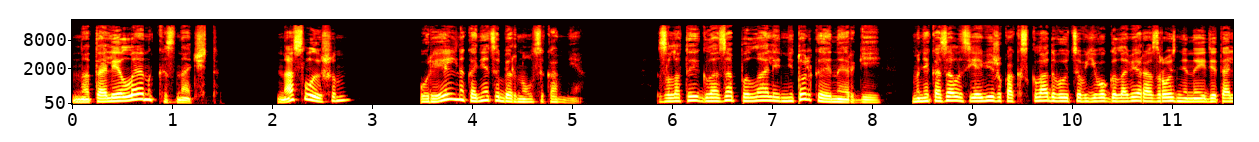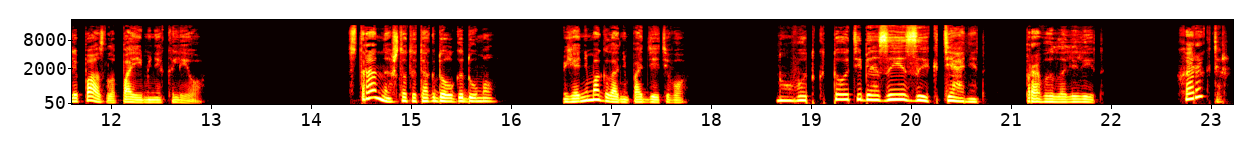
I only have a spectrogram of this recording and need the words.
«Натали Лэнг, значит?» «Наслышан», Уриэль наконец обернулся ко мне. Золотые глаза пылали не только энергией. Мне казалось, я вижу, как складываются в его голове разрозненные детали пазла по имени Клио. «Странно, что ты так долго думал». Я не могла не поддеть его. «Ну вот кто тебя за язык тянет?» — провыла Лилит. «Характер?»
